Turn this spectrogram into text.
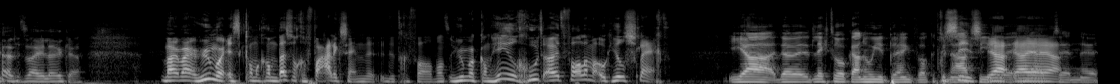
dat is wel heel leuk, ja. Maar, maar humor is, kan gewoon best wel gevaarlijk zijn in dit geval. Want humor kan heel goed uitvallen, maar ook heel slecht. Ja, de- het ligt er ook aan hoe je het brengt. Welke Precies, tonatie je ja, ja, ja, hebt. ja. En eh,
